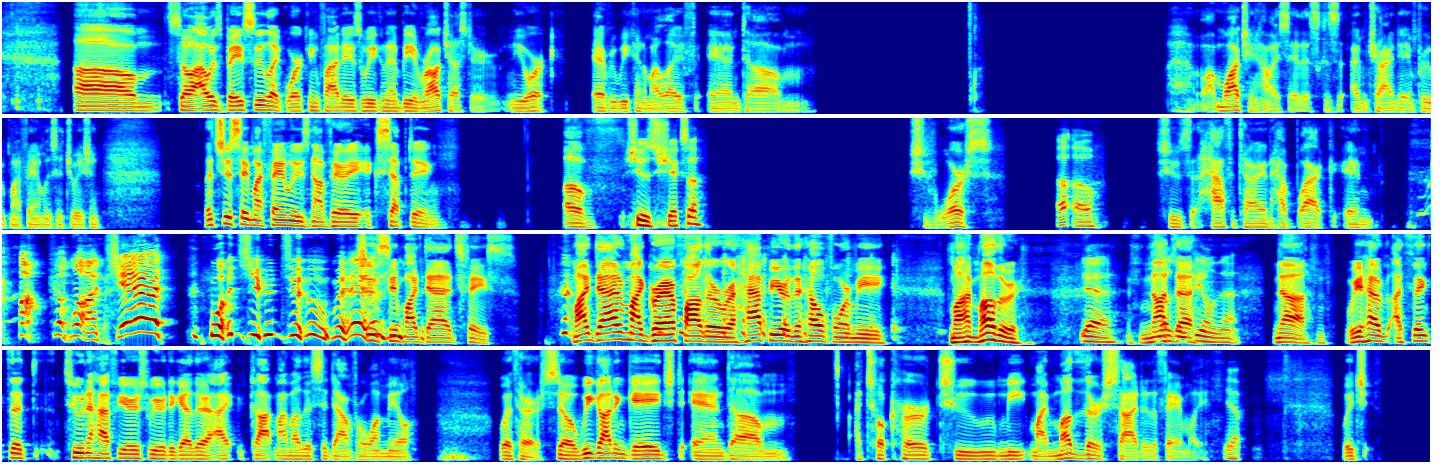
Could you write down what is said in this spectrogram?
um, so I was basically like working five days a week and then be in Rochester, New York, every weekend of my life, and um. I'm watching how I say this because I'm trying to improve my family situation. Let's just say my family is not very accepting of. She was Shiksa. She's worse. Uh oh. She was half Italian, half black, and Come on, Chad. What'd you do, man? should have seen my dad's face. My dad and my grandfather were happier than hell for me. My mother, Yeah. not wasn't that. feeling that. Nah, we have. I think the two and a half years we were together, I got my mother to sit down for one meal with her. So we got engaged, and um, I took her to meet my mother's side of the family. Yep. Which,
